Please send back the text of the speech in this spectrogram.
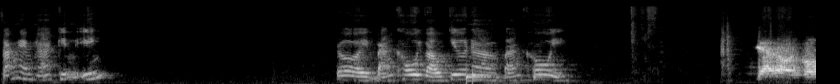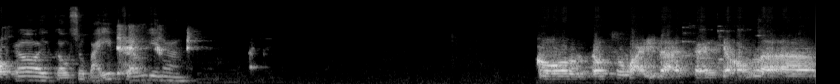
bắn em hả kim yến rồi bạn khôi vào chưa nào? Bạn khôi. Dạ rồi cô. Rồi câu số 7 em chọn gì nào? Cô câu số 7 là sẽ chọn là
